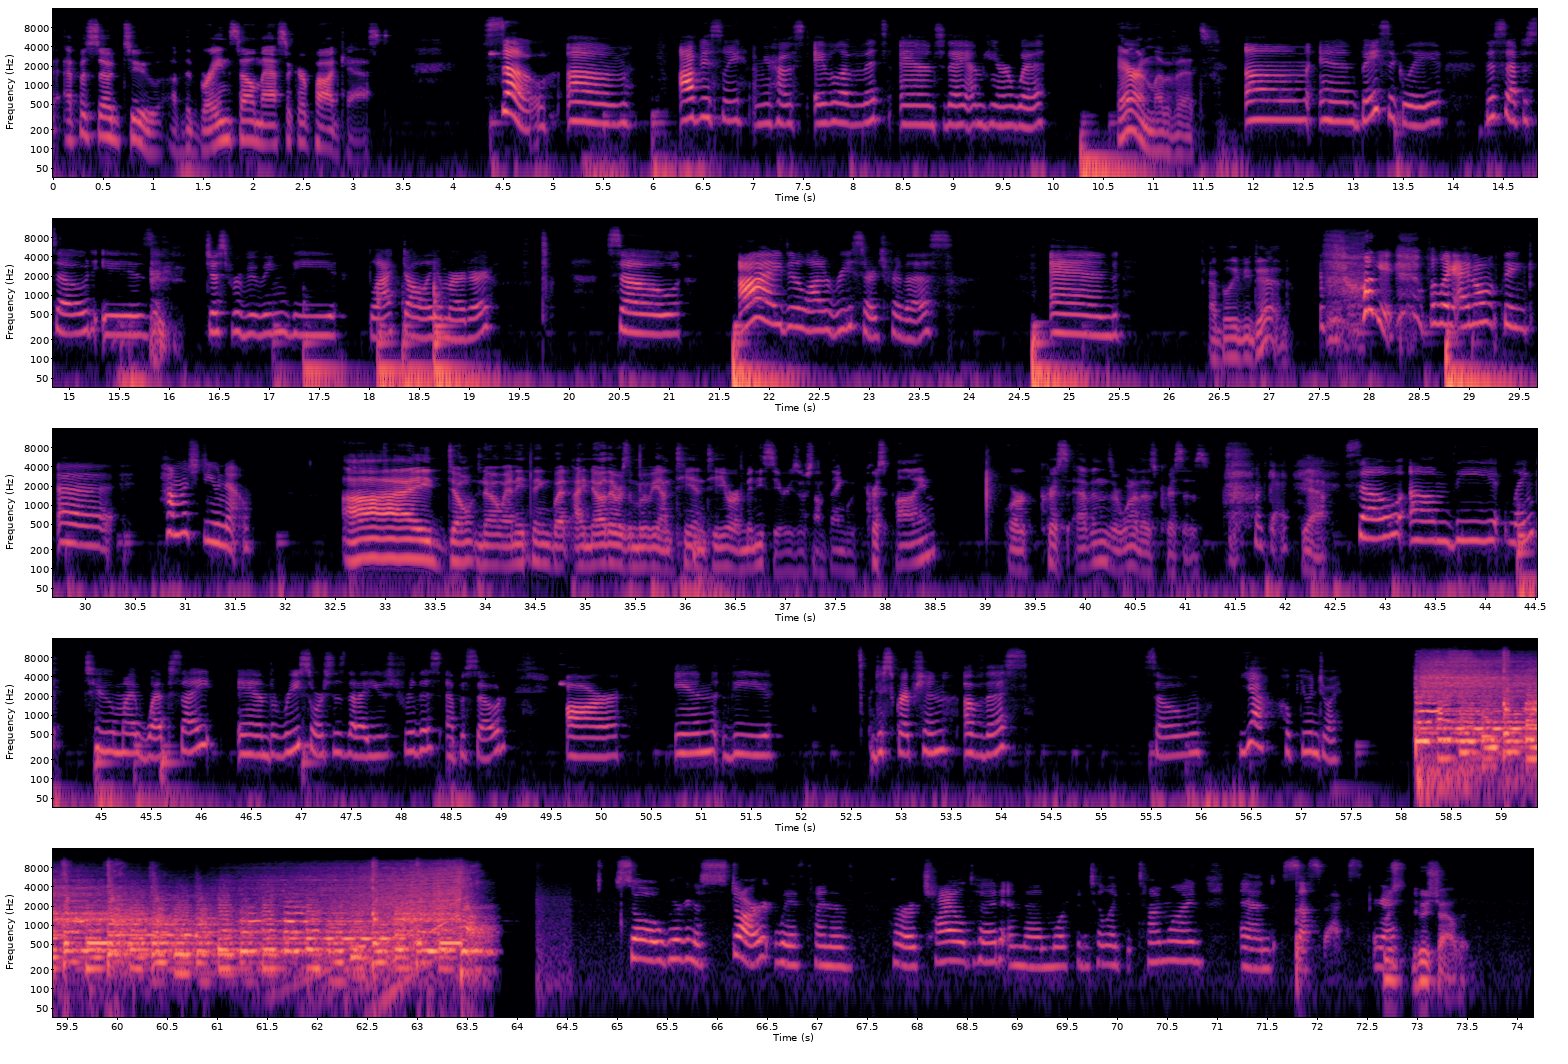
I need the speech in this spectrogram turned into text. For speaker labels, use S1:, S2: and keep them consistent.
S1: to episode two of the Brain Cell Massacre podcast.
S2: So, um, obviously, I'm your host, Ava Levovitz, and today I'm here with,
S1: Aaron Lebovitz.
S2: um, and basically, this episode is just reviewing the Black Dahlia murder. So, I did a lot of research for this, and
S1: I believe you did.
S2: okay, but like, I don't think, uh, how much do you know?
S1: I don't know anything, but I know there was a movie on TNT or a miniseries or something with Chris Pine or Chris Evans or one of those Chris's.
S2: Okay.
S1: Yeah.
S2: So, um, the link to my website and the resources that I used for this episode are in the description of this. So, yeah, hope you enjoy. So, we're going to start with kind of her childhood and then morph into like the timeline and suspects. Okay.
S1: Who's, whose childhood?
